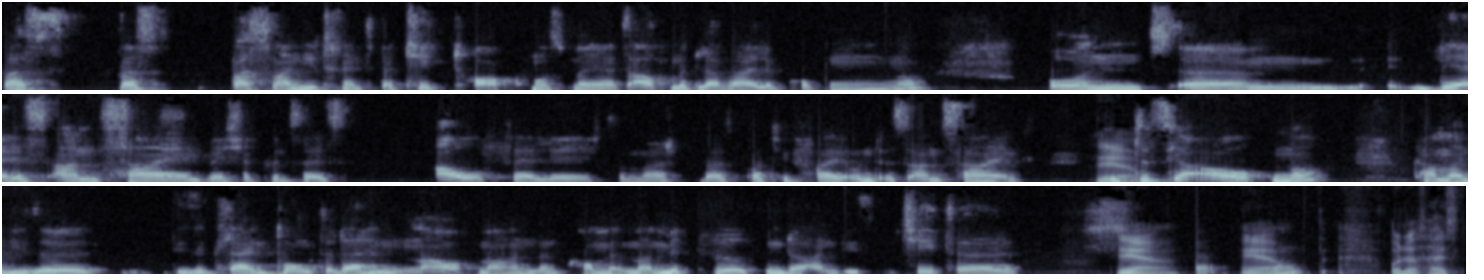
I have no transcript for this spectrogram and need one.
was, was was waren die Trends bei TikTok, muss man jetzt auch mittlerweile gucken. Ne? Und ähm, wer ist unsigned, welcher Künstler ist auffällig, zum Beispiel bei Spotify und ist unsigned, ja. gibt es ja auch. Ne? Kann man diese, diese kleinen Punkte da hinten aufmachen, dann kommen immer Mitwirkende an diesem Titel. Ja, ja. Und das heißt,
